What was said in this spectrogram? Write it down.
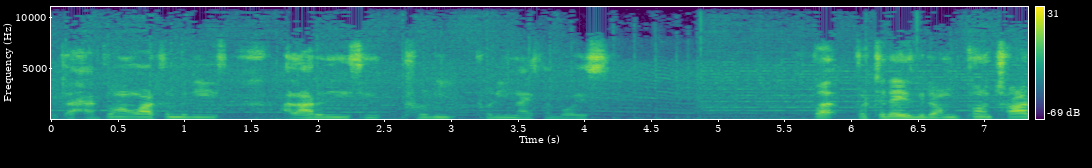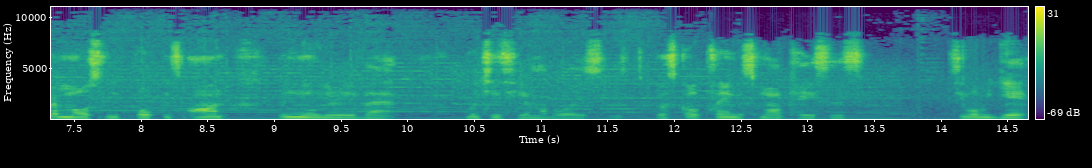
which I have to unlock some of these. A lot of these seem pretty, pretty nice, my boys. But for today's video, I'm going to try to mostly focus on the New Year event, which is here, my boys. Let's go claim the small cases, see what we get.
